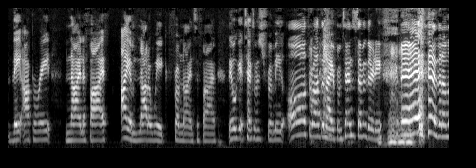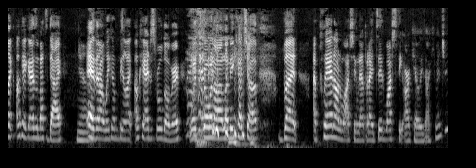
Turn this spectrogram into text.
they operate nine to five. I am not awake from nine to five. They will get text messages from me all throughout the night, from ten to seven thirty, and then I'm like, okay, guys, I'm about to die. Yeah. And then I'll wake up and be like, okay, I just rolled over. What's going on? Let me catch up. But I plan on watching that. But I did watch the R. Kelly documentary,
